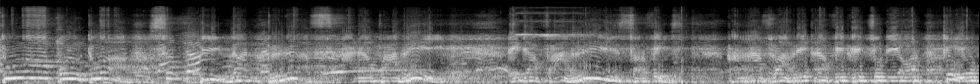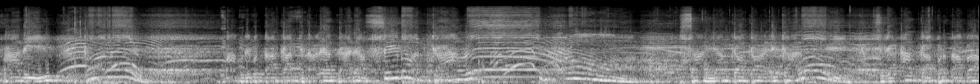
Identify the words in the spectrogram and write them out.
22 19 ada Fahri. Tidak Fahri servis keras Fahri ada Fikri Junior Giovanni. Kali mampu dibentangkan kita lihat ada Simon kali oh sayang gagal dikali sehingga angka bertambah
